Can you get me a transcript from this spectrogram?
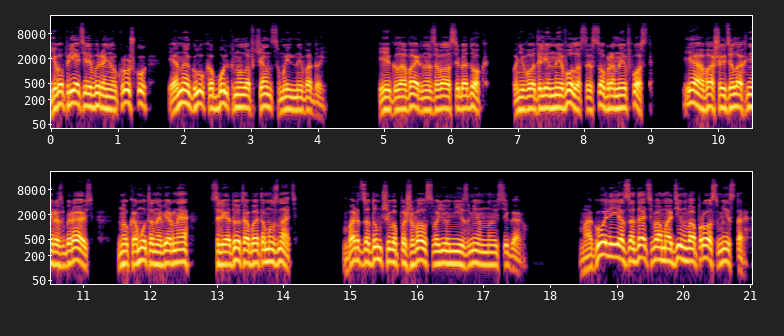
Его приятель выронил кружку, и она глухо булькнула в чан с мыльной водой. И главарь называл себя Док. У него длинные волосы, собранные в хвост. Я в ваших делах не разбираюсь, но кому-то, наверное, следует об этом узнать. Барт задумчиво пожевал свою неизменную сигару. «Могу ли я задать вам один вопрос, мистер?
